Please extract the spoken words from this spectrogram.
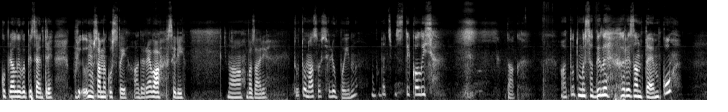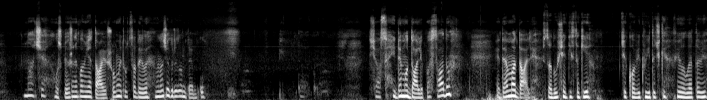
купляли в епіцентрі, ну саме кусти, а дерева в селі на базарі. Тут у нас ось люпин буде цвісти колись. Так. А тут ми садили хризантемку. Наче, господи, я вже не пам'ятаю, що ми тут садили. Наче хризантемку. Так. Зараз йдемо далі по саду. Йдемо далі. В саду ще якісь такі цікаві квіточки фіолетові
